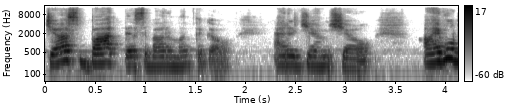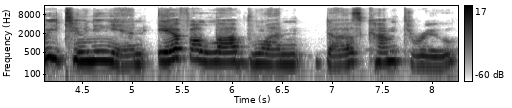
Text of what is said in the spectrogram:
just bought this about a month ago at a gem show. I will be tuning in. If a loved one does come through,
